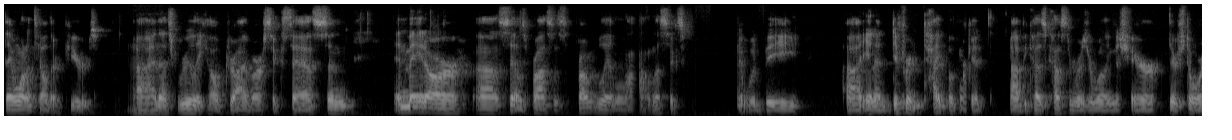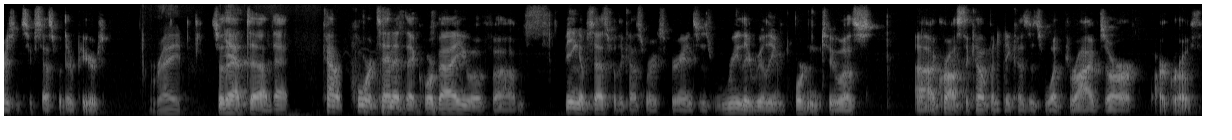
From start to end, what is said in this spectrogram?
they want to tell their peers, uh, and that's really helped drive our success and and made our uh, sales process probably a lot less expensive would be uh, in a different type of market uh, because customers are willing to share their stories and success with their peers. Right. So yeah. that uh, that kind of core tenet, that core value of um, being obsessed with the customer experience is really really important to us uh, across the company because it's what drives our our growth.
